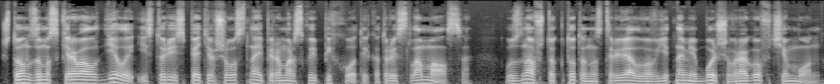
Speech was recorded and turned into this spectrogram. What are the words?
что он замаскировал дело истории спятившего снайпера морской пехоты, который сломался, узнав, что кто-то настрелял во Вьетнаме больше врагов, чем он.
